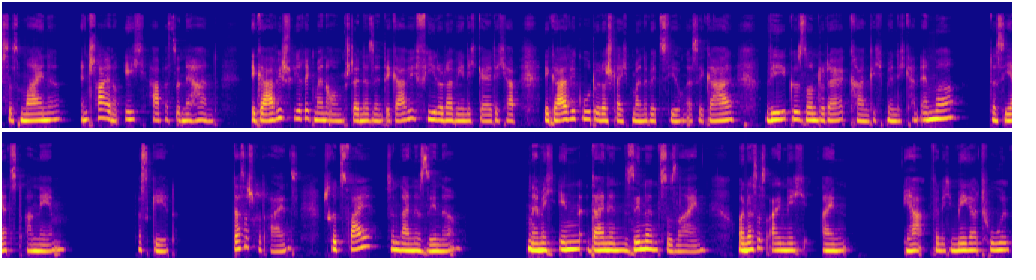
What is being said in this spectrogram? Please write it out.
Es ist meine Entscheidung. Ich habe es in der Hand. Egal wie schwierig meine Umstände sind, egal wie viel oder wenig Geld ich habe, egal wie gut oder schlecht meine Beziehung ist, egal wie gesund oder krank ich bin, ich kann immer das Jetzt annehmen. Das geht. Das ist Schritt eins. Schritt zwei sind deine Sinne, nämlich in deinen Sinnen zu sein. Und das ist eigentlich ein, ja, finde ich ein mega Tool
